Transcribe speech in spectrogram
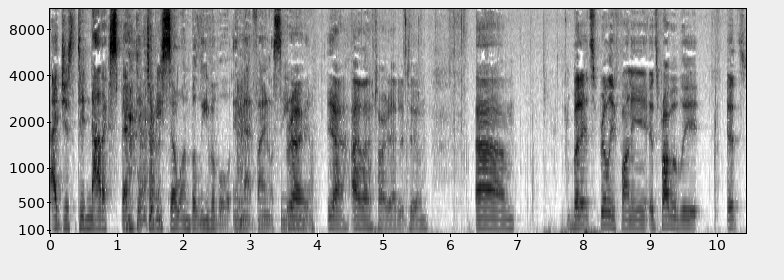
I just did not expect it to be so unbelievable in that final scene. you right know? yeah i laughed hard at it too um but it's really funny it's probably it's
